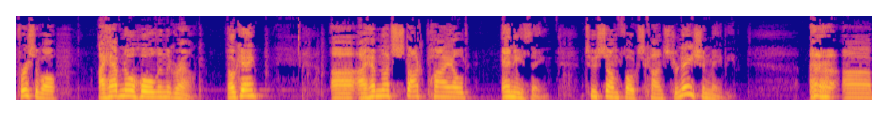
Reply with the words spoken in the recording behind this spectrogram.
first of all, I have no hole in the ground. Okay? Uh, I have not stockpiled anything. To some folks' consternation, maybe. uh,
